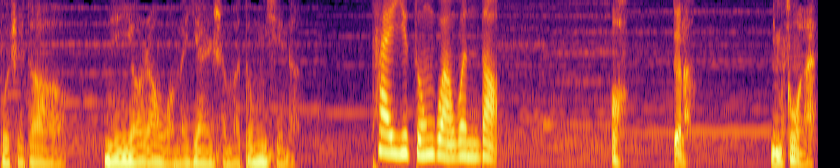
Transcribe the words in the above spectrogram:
不知道。您要让我们验什么东西呢？太医总管问道。哦，对了，你们跟我来。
